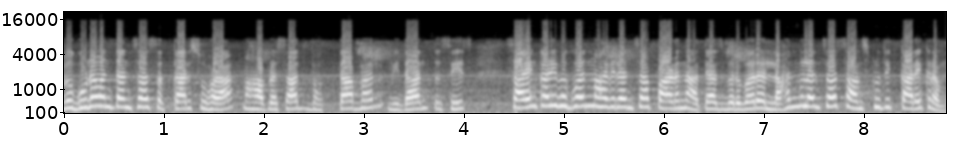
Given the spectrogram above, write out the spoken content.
व गुणवंतांचा सत्कार सोहळा. महाप्रसाद भक्तामर विधान तसेच सायंकाळी भगवान महावीरांचा पाळणा त्याचबरोबर लहान मुलांचा सांस्कृतिक कार्यक्रम.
